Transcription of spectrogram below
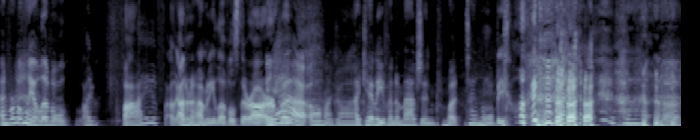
And we're only on level like five. I I don't know how many levels there are, but yeah. Oh my god. I can't even imagine what 10 will be like. Uh,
